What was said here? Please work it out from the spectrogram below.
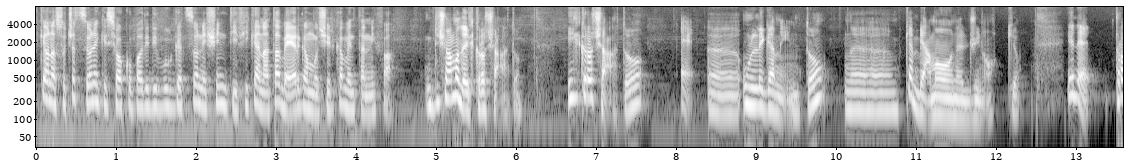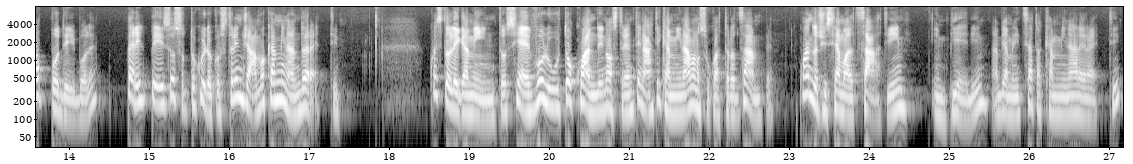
che è un'associazione che si occupa di divulgazione scientifica nata a Bergamo circa vent'anni fa. Diciamo del crociato. Il crociato è eh, un legamento eh, che abbiamo nel ginocchio ed è troppo debole per il peso sotto cui lo costringiamo camminando eretti. Questo legamento si è evoluto quando i nostri antenati camminavano su quattro zampe. Quando ci siamo alzati in piedi, abbiamo iniziato a camminare eretti,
